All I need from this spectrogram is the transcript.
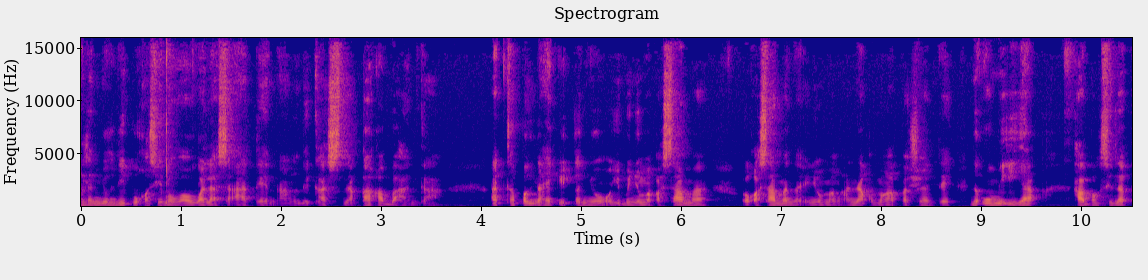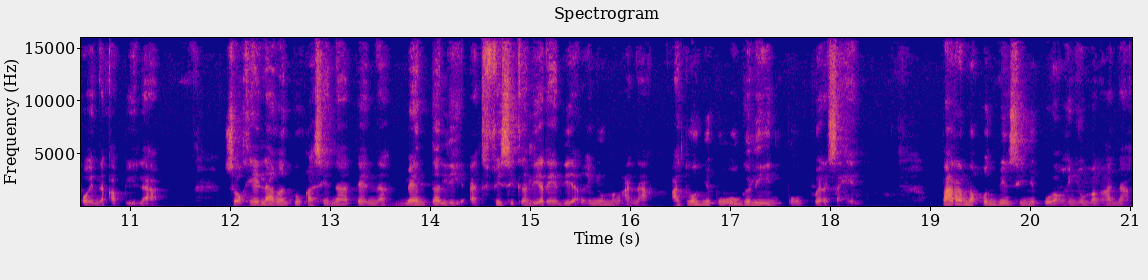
Alam niyo, hindi po kasi mawawala sa atin ang likas na kakabahan ka. At kapag nakikita niyo o iba niyo makasama o kasama ng inyong mga anak o mga pasyente na umiiyak habang sila po ay nakapila. So, kailangan po kasi natin na mentally at physically ready ang inyong mga anak at huwag niyo pong ugaliin pong puwersahin. Para makonbinsin niyo po ang inyong mga anak,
